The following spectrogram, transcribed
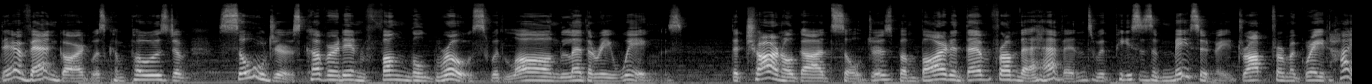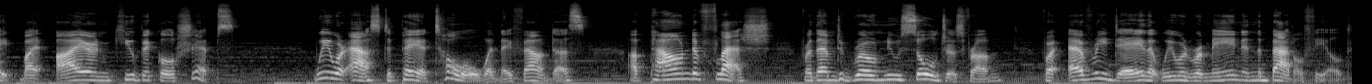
Their vanguard was composed of soldiers covered in fungal growths with long leathery wings. The charnel god soldiers bombarded them from the heavens with pieces of masonry dropped from a great height by iron cubical ships. We were asked to pay a toll when they found us, a pound of flesh for them to grow new soldiers from, for every day that we would remain in the battlefield.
